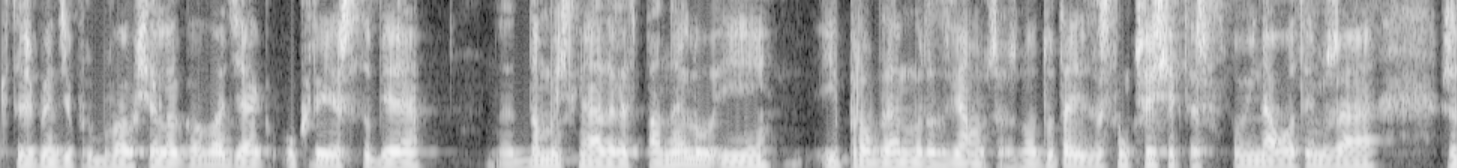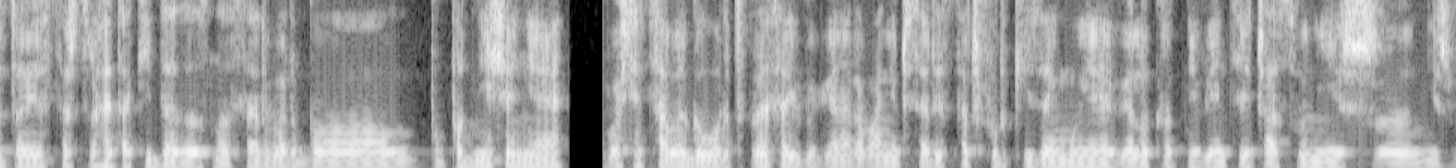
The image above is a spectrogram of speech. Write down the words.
ktoś będzie próbował się logować, jak ukryjesz sobie domyślny adres panelu i, i problem rozwiążesz. No tutaj zresztą Krzysiek też wspominał o tym, że, że to jest też trochę taki DDoS na serwer, bo, bo podniesienie właśnie całego WordPressa i wygenerowanie 404 zajmuje wielokrotnie więcej czasu niż, niż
